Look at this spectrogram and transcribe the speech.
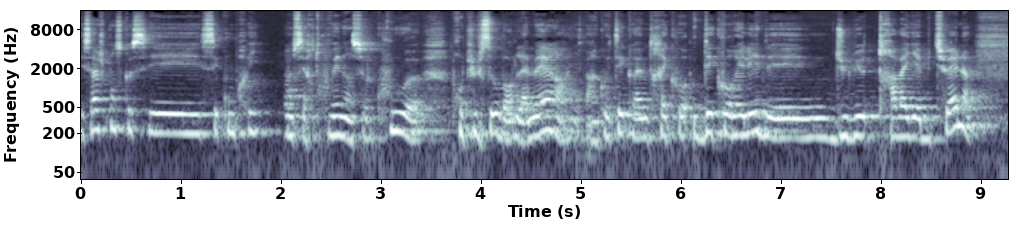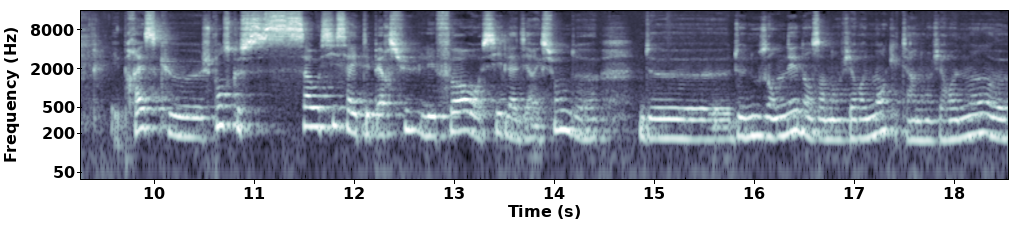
Et ça, je pense que c'est compris. On s'est retrouvé d'un seul coup euh, propulsé au bord de la mer. Il y avait un côté quand même très décorrélé du lieu de travail habituel. Et presque, je pense que ça aussi, ça a été perçu, l'effort aussi de la direction de, de, de, nous emmener dans un environnement qui était un environnement euh,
